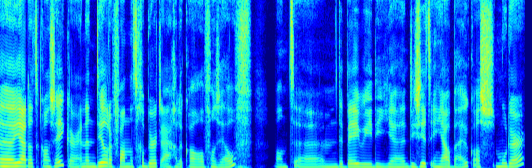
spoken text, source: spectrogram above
Uh, ja, dat kan zeker. En een deel daarvan dat gebeurt eigenlijk al vanzelf. Want ehm, de baby die, die zit in jouw buik als moeder.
